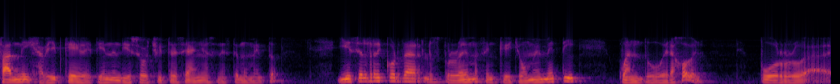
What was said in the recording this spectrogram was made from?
Fadme y Javib que tienen 18 y 13 años en este momento y es el recordar los problemas en que yo me metí cuando era joven. Por, ah,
